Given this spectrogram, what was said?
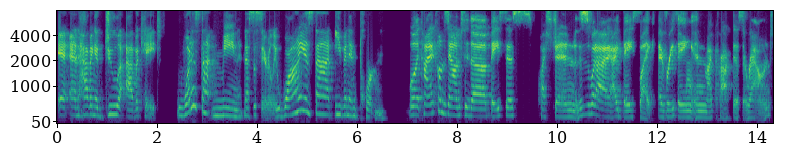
and having a doula advocate, what does that mean necessarily? Why is that even important? Well, it kind of comes down to the basis question. This is what I, I base like everything in my practice around.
